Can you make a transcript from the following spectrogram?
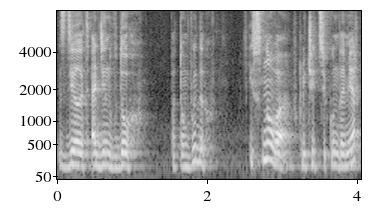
сделать один вдох, потом выдох, и снова включить секундомер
